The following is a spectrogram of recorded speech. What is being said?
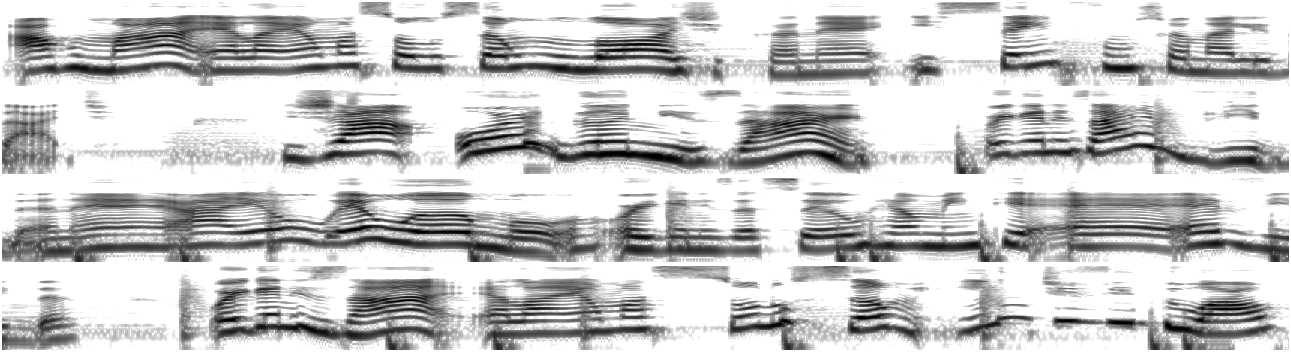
Arrumar, ela é uma solução lógica, né? E sem funcionalidade. Já organizar, organizar é vida, né? Ah, eu, eu amo organização, realmente é, é vida. Organizar, ela é uma solução individual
